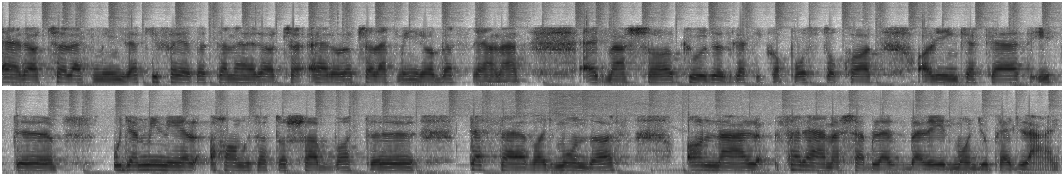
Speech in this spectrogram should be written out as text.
erre a cselekményre, kifejezetten erre a, erről a cselekményről beszélnek, egymással küldözgetik a posztokat, a linkeket. Itt ugye minél hangzatosabbat teszel vagy mondasz, annál szerelmesebb lesz beléd mondjuk egy lány.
